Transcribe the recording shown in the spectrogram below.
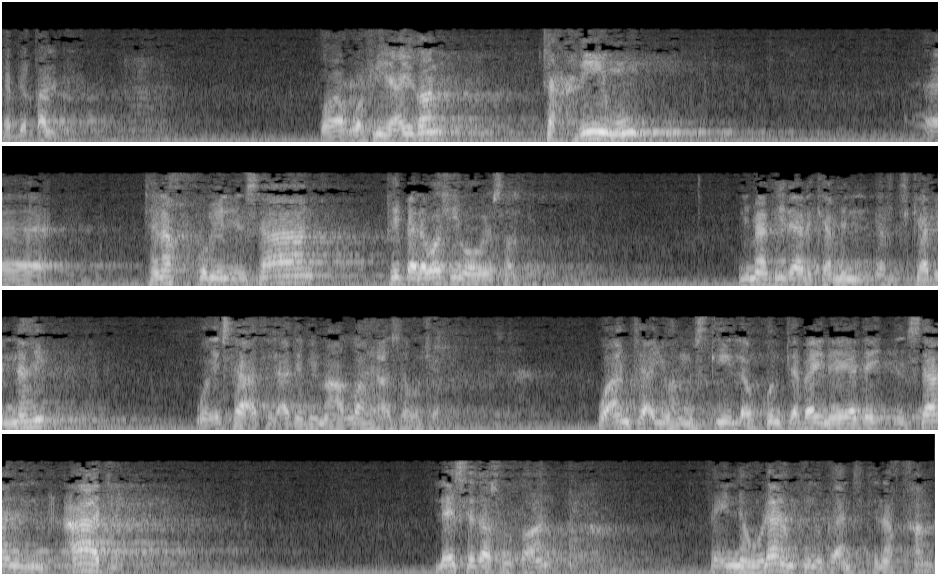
فبقلبه. وفيه أيضا تحريم آه، تنخم الإنسان قبل وجهه وهو يصلي. لما في ذلك من ارتكاب النهي وإساءة الأدب مع الله عز وجل. وأنت أيها المسكين لو كنت بين يدي إنسان عادي ليس ذا سلطان فإنه لا يمكنك أن تتنخم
